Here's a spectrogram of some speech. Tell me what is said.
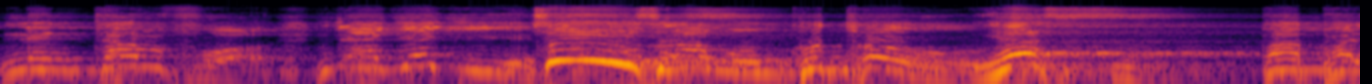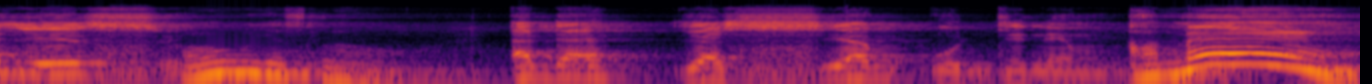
ne nkamfoɔ ne ayɛyie Jesus. ma wo nkutoo Yes. papa yesu Oh, yes, Lord. ɛdɛ yɛhyiam odi ne Amen.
